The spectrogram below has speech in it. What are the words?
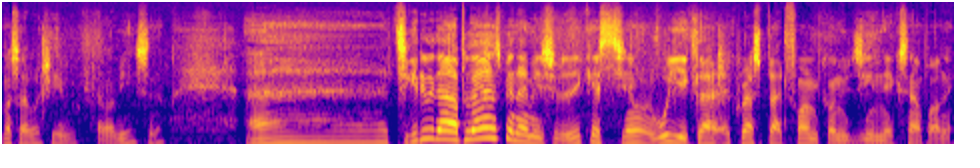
Moi, ça va chez vous? Ça va bien, sinon? Euh, Tigidou dans la place, mesdames, messieurs. Vous avez des questions? Oui, il est cross-platform qu'on nous dit, Nick, sans problème.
